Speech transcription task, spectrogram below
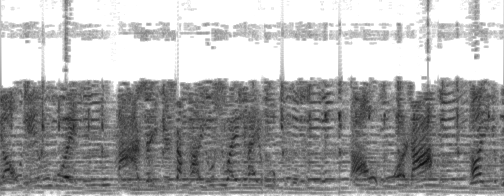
焦廷贵马身一上，他又甩开斧。老和尚他一不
